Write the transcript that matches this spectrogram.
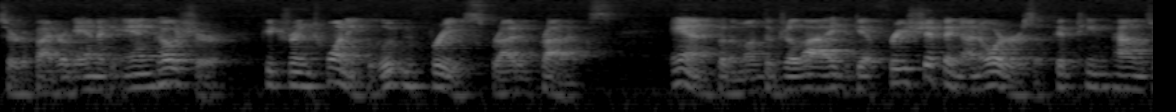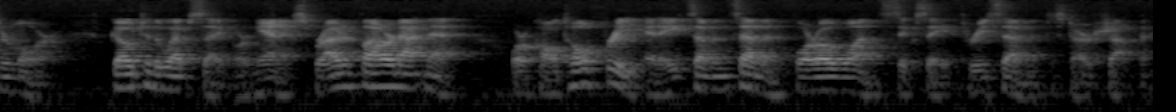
Certified organic and kosher, featuring 20 gluten-free sprouted products. And for the month of July, you get free shipping on orders of 15 pounds or more. Go to the website organicsproutedflour.net or call toll free at 877 401 6837 to start shopping.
